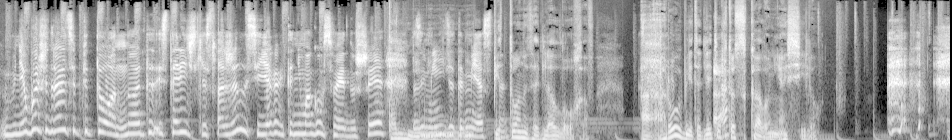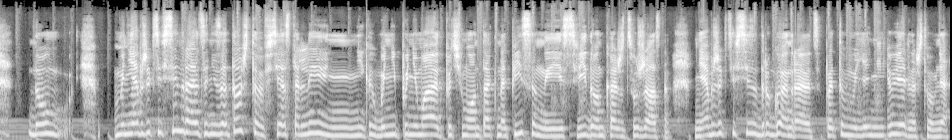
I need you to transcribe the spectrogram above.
Мне больше нравится питон, но это исторически сложилось, и я как-то не могу в своей душе да заменить не, это место. Питон это для лохов. А Ruby это для тех, а? кто скалу не осилил. Ну, мне Objective-C нравится не за то, что все остальные не, как бы не понимают, почему он так написан, и с виду он кажется ужасным. Мне Objective-C за другое нравится, поэтому я не уверена, что у меня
